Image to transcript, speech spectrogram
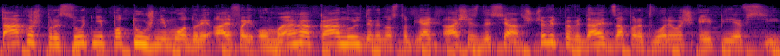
Також присутні потужні модулі Alpha й Omega K095A60, що відповідають за перетворювач APFC.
